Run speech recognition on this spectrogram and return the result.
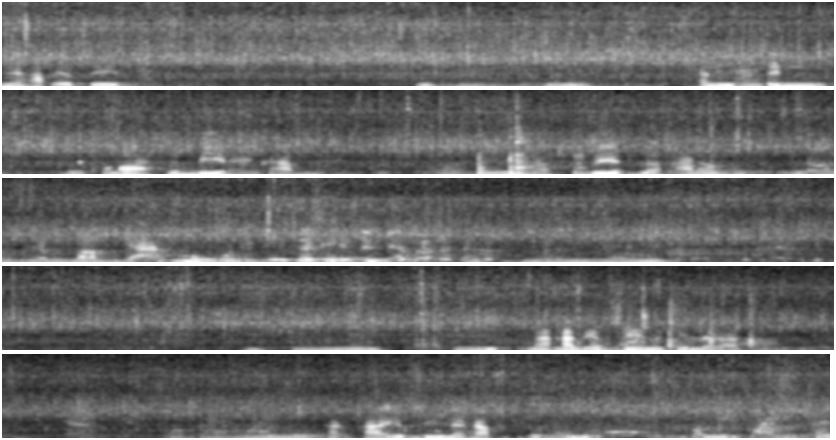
นี่ครับ FC อื้ อหือนี่อันนี้เป็นพอกหรือบีฟครับดีครับบีฟเหรอครับน้องน้องจะแบบย่างหมูให้พี่จะกินหนึ่งได้ไหมอืมนะครับ FC มากินแล้วกันอืมทักทาย FC นะครับ คนมีไฟอยู่ด้ว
